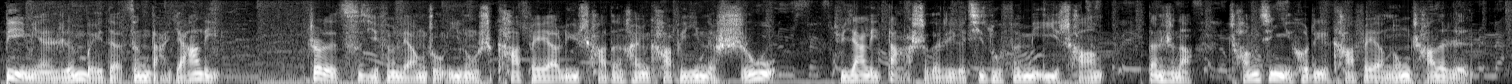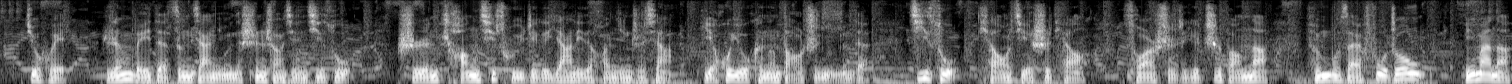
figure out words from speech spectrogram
避免人为的增大压力。这儿的刺激分两种，一种是咖啡啊、绿茶等含有咖啡因的食物，就压力大使得这个激素分泌异常。但是呢，长期你喝这个咖啡啊、浓茶的人，就会人为的增加你们的肾上腺激素，使人长期处于这个压力的环境之下，也会有可能导致你们的激素调节失调，从而使这个脂肪呢分布在腹中。另外呢，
